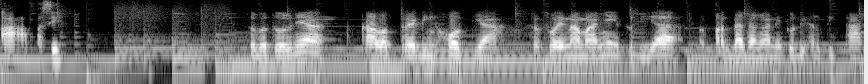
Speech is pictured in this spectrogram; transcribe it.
apa sih? Sebetulnya kalau trading hold ya sesuai namanya itu dia perdagangan itu dihentikan.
